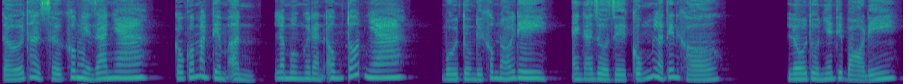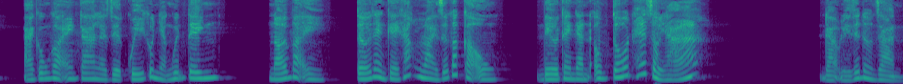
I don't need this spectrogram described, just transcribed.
Tớ thật sự không nhìn ra nha Cậu có mặt tiềm ẩn là một người đàn ông tốt nha. Bùi Tùng thì không nói đi Anh ta dù gì cũng là tên khờ. Lô thủ nhiên thì bỏ đi Ai cũng gọi anh ta là rể quý của nhà Nguyễn Tinh. Nói vậy tớ thành kẻ khác loài giữa các cậu Đều thành đàn ông tốt hết rồi hả? Đạo lý rất đơn giản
